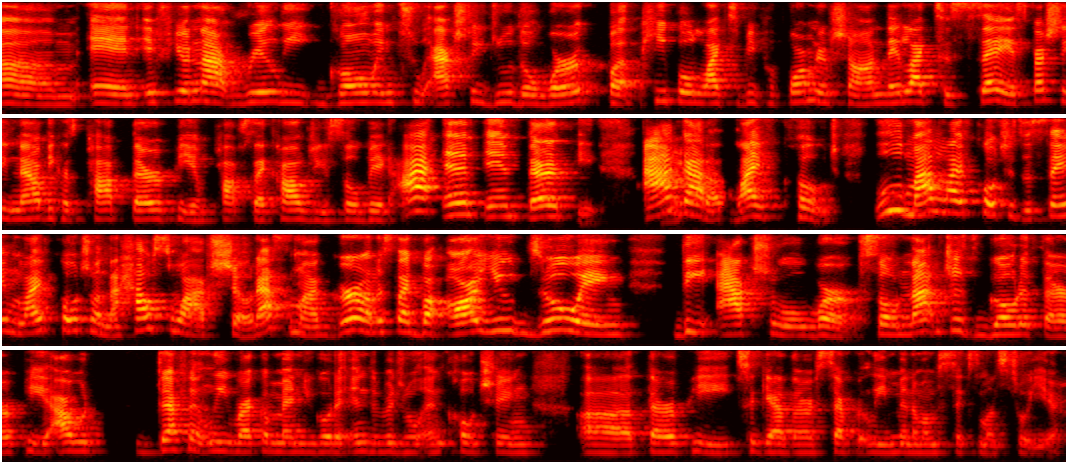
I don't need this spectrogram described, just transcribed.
Um, and if you're not really going to actually do the work, but people like to be performative, Sean, they like to say, especially now because pop therapy and pop psychology is so big, I am in therapy. I got a life coach. Ooh, my life coach is the same life coach on the Housewives show. That's my girl. And it's like, but are you doing the actual work? So not just go to therapy. I would definitely recommend you go to individual and coaching uh, therapy together separately, minimum six months to a year.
